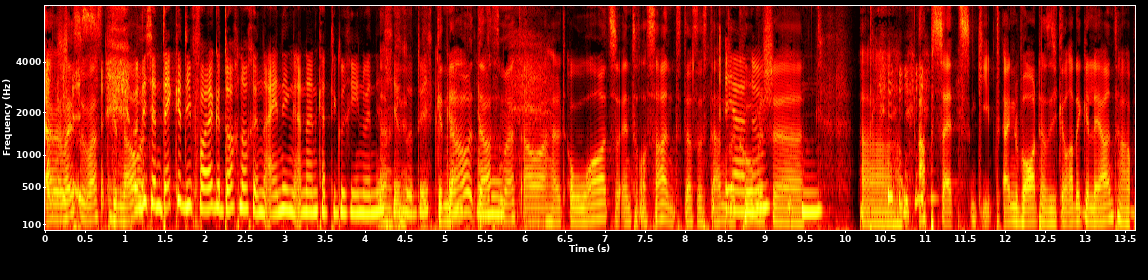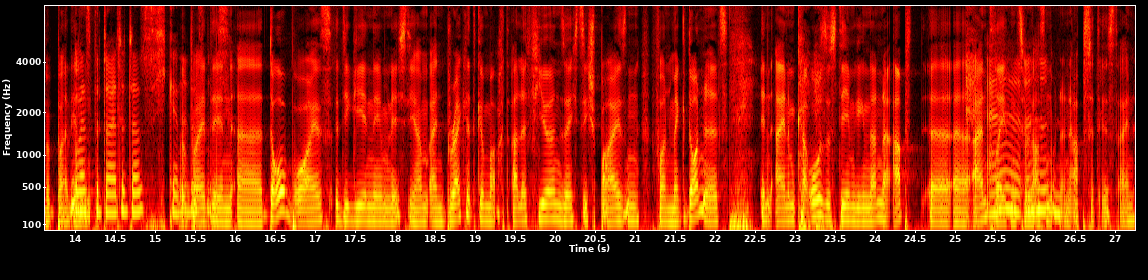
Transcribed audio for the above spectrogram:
Aber weißt du was? Genau. Und ich entdecke die Folge doch noch in einigen anderen Kategorien, wenn ich okay. hier so durchgehe. Genau das also. macht aber halt Awards so interessant, dass es dann so ne? komische. Ne? Äh, Upsets gibt. Ein Wort, das ich gerade gelernt habe bei den. Was bedeutet das? Ich kenne bei das nicht. den äh, Doughboys, die gehen nämlich, die haben ein Bracket gemacht, alle 64 Speisen von McDonalds in einem K.O.-System gegeneinander ab, äh, äh antreten ah, zu lassen. Uh Und ein Upset ist ein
